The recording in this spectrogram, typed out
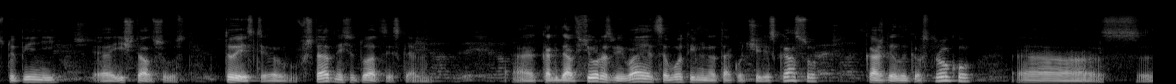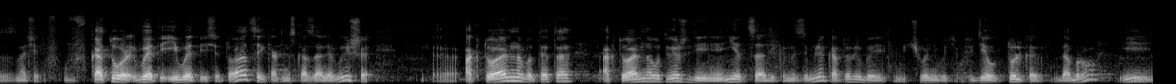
ступеней э, Ишталшус. То есть э, в штатной ситуации, скажем, э, когда все развивается вот именно так вот через кассу, каждый лыка в строку, значит, в которой, в этой и в этой ситуации, как мы сказали выше, актуально вот это актуальное утверждение. Нет садика на земле, который бы чего-нибудь делал только добро, и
